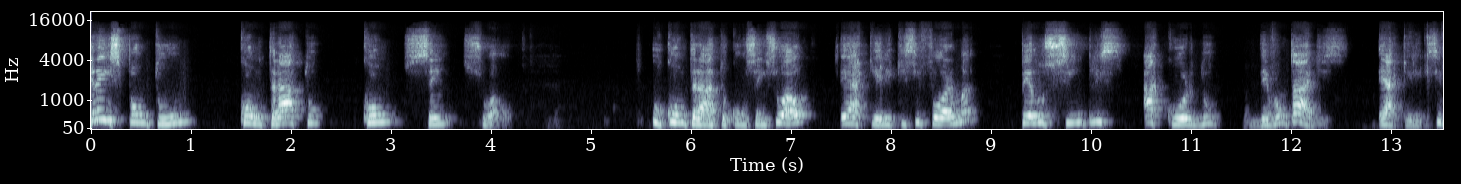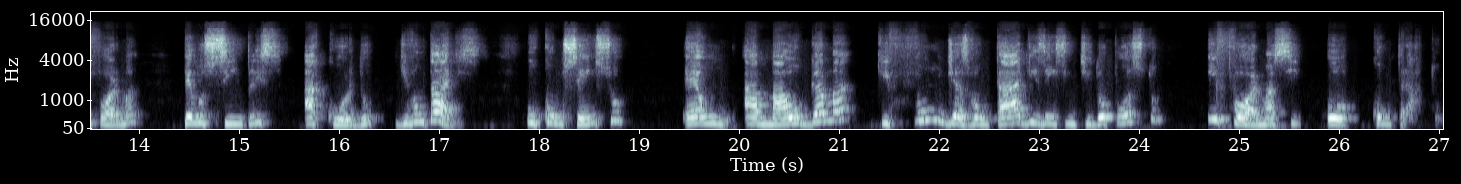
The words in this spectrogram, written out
3.1 contrato consensual. O contrato consensual é aquele que se forma pelo simples acordo de vontades. É aquele que se forma pelo simples acordo de vontades. O consenso é um amálgama que funde as vontades em sentido oposto e forma-se o contrato.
